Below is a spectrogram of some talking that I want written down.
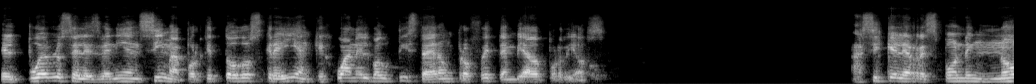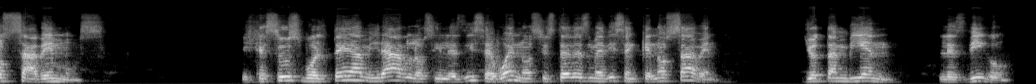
el pueblo se les venía encima porque todos creían que Juan el Bautista era un profeta enviado por Dios. Así que le responden, no sabemos. Y Jesús voltea a mirarlos y les dice, bueno, si ustedes me dicen que no saben, yo también les digo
